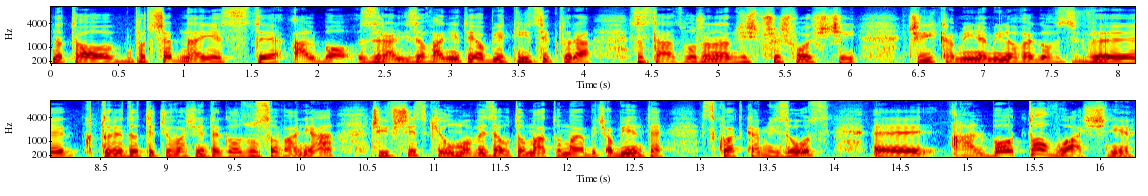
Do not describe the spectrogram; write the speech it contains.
no to potrzebna jest albo zrealizowanie tej obietnicy, która została złożona gdzieś w przeszłości, czyli kamienia milowego, w, w, który dotyczy właśnie tego ozusowania, czyli wszystkie umowy z automatu mają być objęte składkami ZUS, e, albo to właśnie.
